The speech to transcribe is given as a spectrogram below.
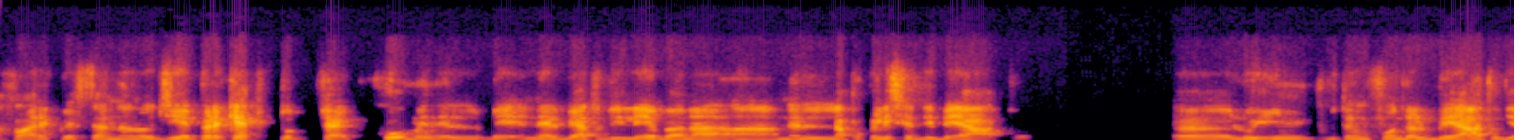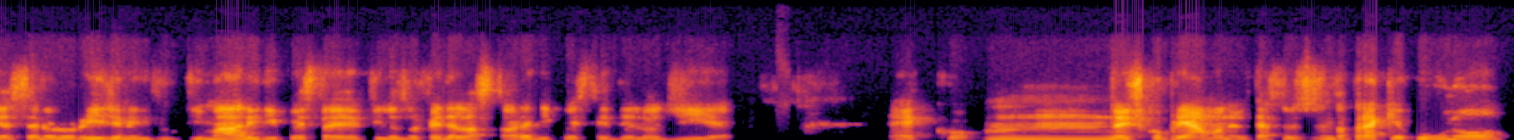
a fare queste analogie? Perché tutto, cioè, come nel, nel Beato di Lebana, nell'Apocalisse di Beato, Uh, lui imputa in fondo al beato di essere l'origine di tutti i mali di questa filosofia della storia, di queste ideologie. Ecco, mh, mm, noi scopriamo nel testo del 63 che uno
